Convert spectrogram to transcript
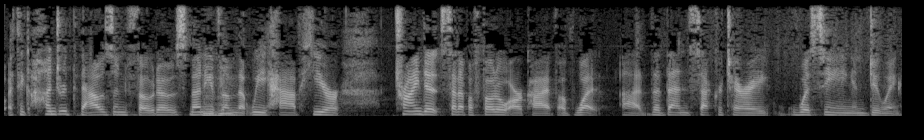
I think, 100,000 photos, many mm-hmm. of them mm-hmm. that we have here, trying to set up a photo archive of what uh, the then secretary was seeing and doing.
